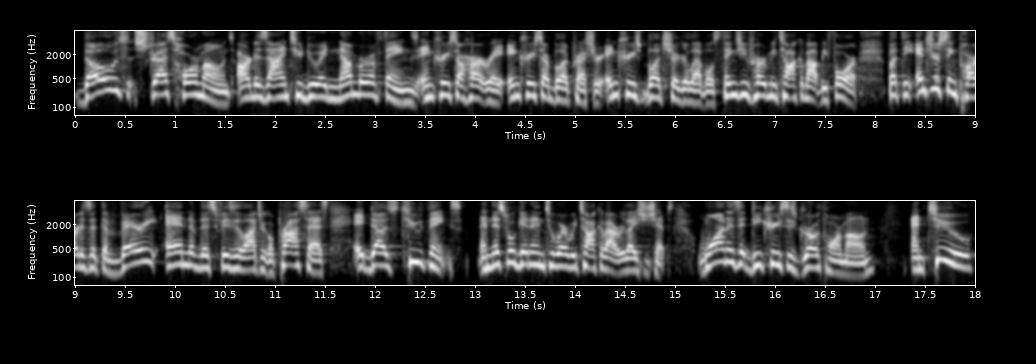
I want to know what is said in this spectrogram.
Those stress hormones are designed to do a number of things increase our heart rate, increase our blood pressure, increase blood sugar levels, things you've heard me talk about before. But the interesting part is at the very end of this physiological process, it does two things. And this will get into where we talk about relationships. One is it decreases growth hormone, and two,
